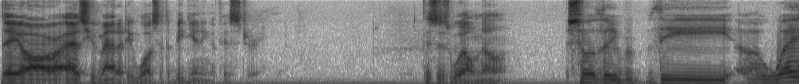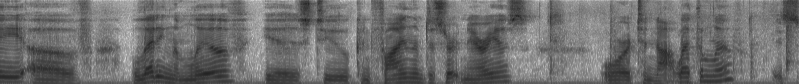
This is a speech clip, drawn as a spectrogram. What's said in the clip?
They are as humanity was at the beginning of history. This is well known. So the the uh, way of letting them live is to confine them to certain areas, or to not let them live. It's,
